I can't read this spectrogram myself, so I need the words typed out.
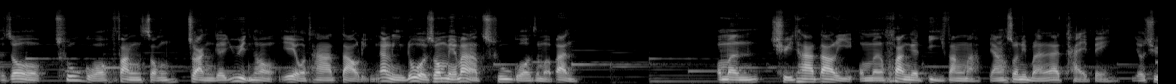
有时候出国放松转个运哦也有它的道理。那你如果说没办法出国怎么办？我们取它道理，我们换个地方嘛。比方说你本来在台北，有去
